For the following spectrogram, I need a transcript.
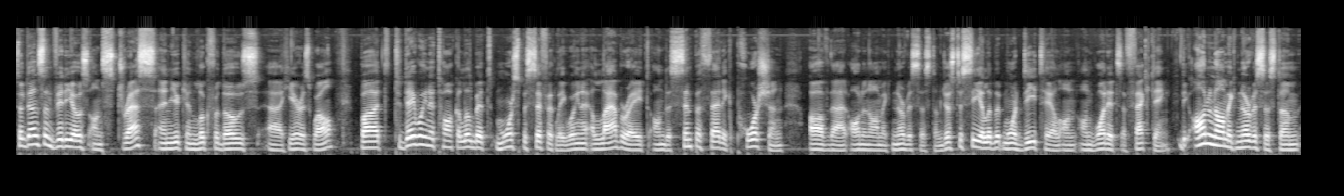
So I've done some videos on stress and you can look for those uh, here as well. But today we're going to talk a little bit more specifically. We're going to elaborate on the sympathetic portion of that autonomic nervous system, just to see a little bit more detail on, on what it's affecting. The autonomic nervous system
